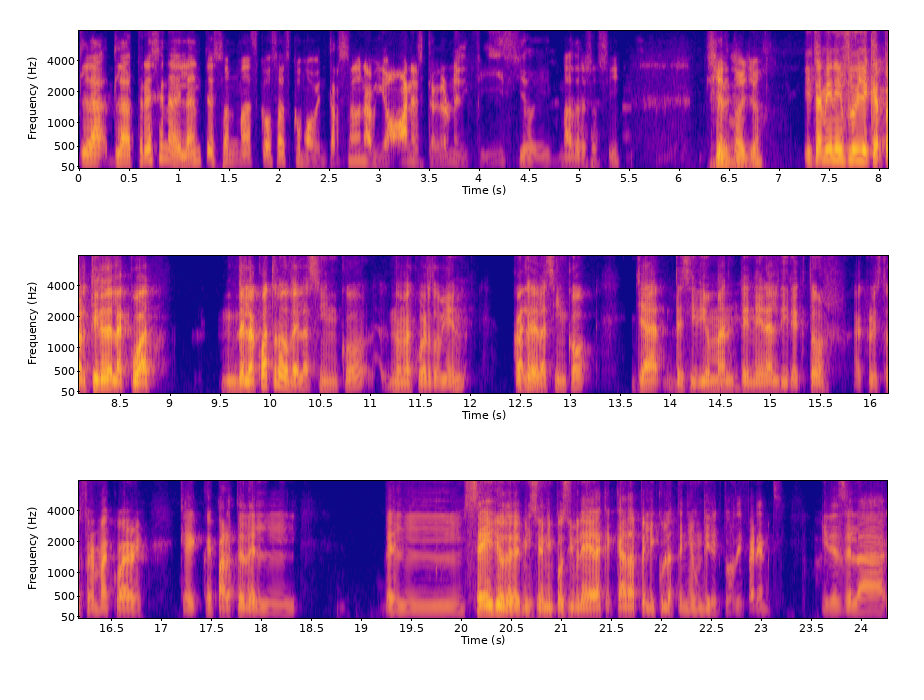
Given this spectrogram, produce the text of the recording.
La, la 3 en adelante son más cosas como aventarse de un avión, escalar un edificio y madres así. Siento yo. Y también influye que a partir de la 4, de la 4 o de la 5, no me acuerdo bien, creo ¿Cuál que de la 5 ya decidió mantener al director, a Christopher McQuarrie, que, que parte del, del sello de Misión Imposible era que cada película tenía un director diferente. Y desde la,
